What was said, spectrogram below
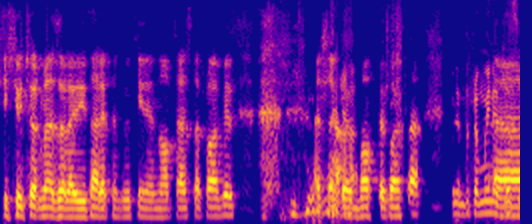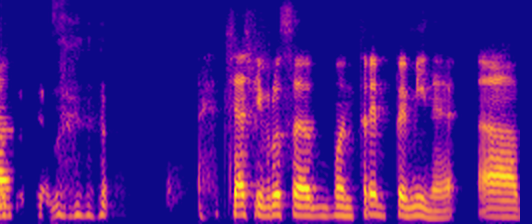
și știu ce urmează la editare pentru tine noaptea asta, probabil. Așa da. că baftă cu asta. Pentru că mâine uh, trebuie să postez. Ce aș fi vrut să mă întreb pe mine? Uh,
